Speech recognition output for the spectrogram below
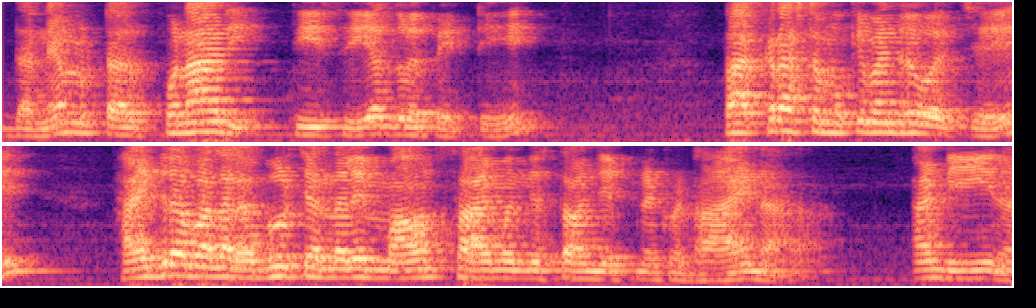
దాన్ని ఏమంటారు? పునాది తీసి అందులో పెట్టి పక్క రాష్ట్ర ముఖ్యమంత్రి వచ్చి హైదరాబాద్లో అభివృద్ధి చెందాలి మౌంట్ సాయం అందిస్తామని చెప్పినటువంటి ఆయన అండ్ ఈయన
